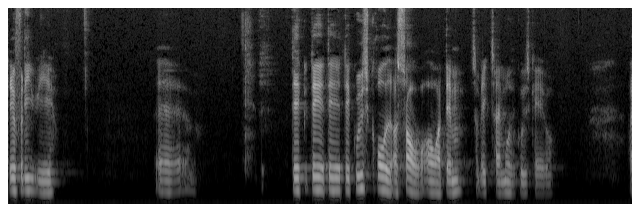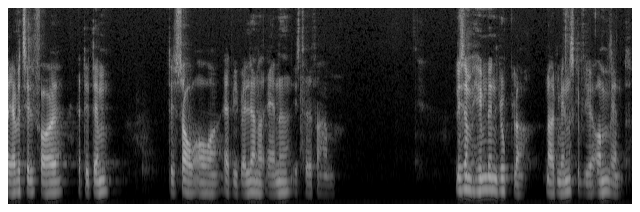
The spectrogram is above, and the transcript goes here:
det er jo fordi vi, øh, det, det, det, det er Guds gråd og sorg over dem, som ikke tager imod Guds gave. Og jeg vil tilføje, at det er dem, det er sorg over, at vi vælger noget andet i stedet for ham. Ligesom himlen jubler, når et menneske bliver omvendt,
